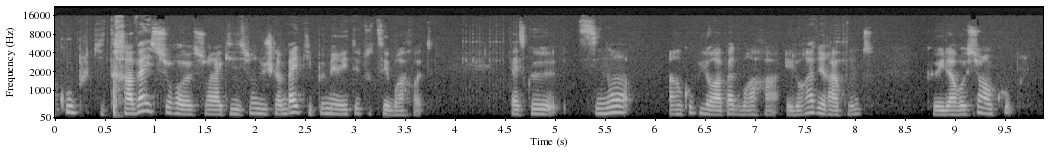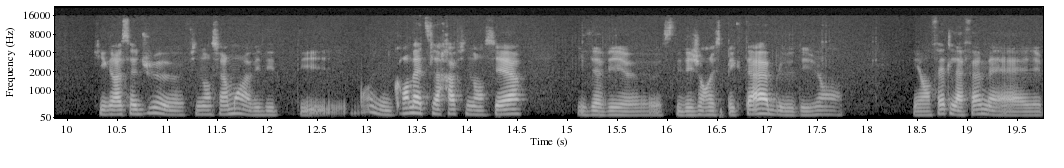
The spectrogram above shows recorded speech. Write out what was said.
couple qui travaille sur, euh, sur l'acquisition du shlambay qui peut mériter toutes ces brachot. Parce que sinon, un couple, n'aura pas de bracha. Et le Rav, il raconte qu'il a reçu un couple qui, grâce à Dieu, euh, financièrement, avait des, des, une grande atlacha financière, ils avaient, euh, c'était des gens respectables, des gens. Et en fait, la femme, elle,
